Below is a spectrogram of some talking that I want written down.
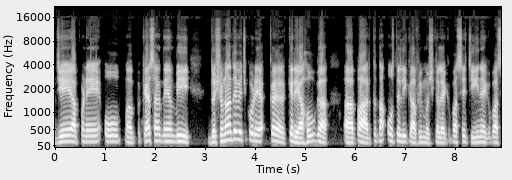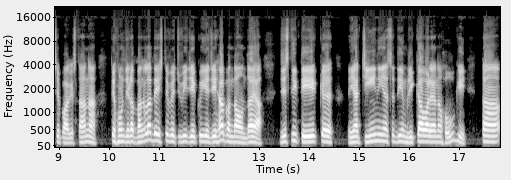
ਜੇ ਆਪਣੇ ਉਹ ਕਹਿ ਸਕਦੇ ਹਾਂ ਵੀ ਦੁਸ਼ਮਣਾਂ ਦੇ ਵਿੱਚ ਘੋੜਿਆ, ਘ- ਘਿਰਿਆ ਹੋਊਗਾ ਭਾਰਤ, ਤਾਂ ਉਸ ਦੇ ਲਈ ਕਾਫੀ ਮੁਸ਼ਕਲ ਹੈ। ਇੱਕ ਪਾਸੇ ਚੀਨ ਹੈ, ਇੱਕ ਪਾਸੇ ਪਾਕਿਸਤਾਨ ਆ। ਤੇ ਹੁਣ ਜਿਹੜਾ ਬੰਗਲਾਦੇਸ਼ ਦੇ ਵਿੱਚ ਵੀ ਜੇ ਕੋਈ ਅਜਿਹਾ ਬੰਦਾ ਆਉਂਦਾ ਆ, ਜਿਸ ਦੀ ਟੇਕ ਜਾਂ ਚੀਨ ਜਾਂ ਸਿੱਧੀ ਅਮਰੀਕਾ ਵਾਲਿਆਂ ਨਾਲ ਹੋਊਗੀ, ਤਾਂ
